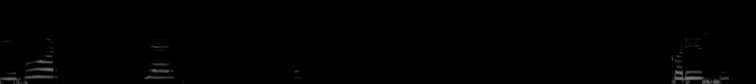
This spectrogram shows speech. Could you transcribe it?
keyboard. Yes. Gravar. Corices.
